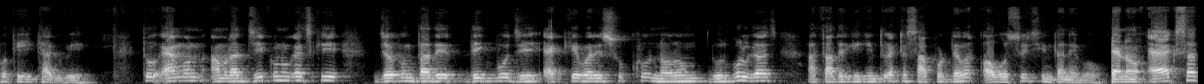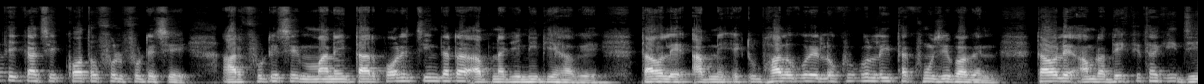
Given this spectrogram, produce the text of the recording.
হতেই থাকবে। তো এমন আমরা যে কোনো গাছকে যখন তাদের দেখব যে একেবারে সূক্ষ্ম, নরম, দুর্বল গাছ, আর তাদেরকে কিন্তু একটা সাপোর্ট দেওয়ার অবশ্যই চিন্তা নেব। কেন একসাথে গাছে কত ফুল ফুটেছে? আর ফুটেছে মানে তারপরের চিন্তাটা আপনাকে নিতে হবে। তাহলে আপনি একটু ভালো করে লক্ষ্য করলেই তা খুঁজে পাবেন। তাহলে আমরা দেখতে থাকি যে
